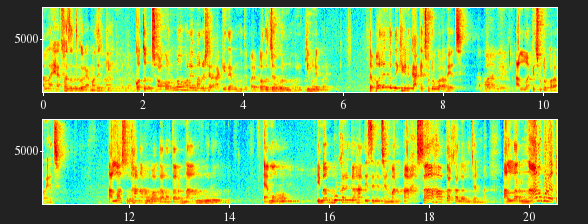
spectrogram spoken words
আল্লাহ হেফাজত করে আমাদেরকে। কত জঘন্য হলে মানুষের আকিদ এমন হতে পারে? কত জঘন্য হলে? কি মনে করে? তা বলেন তো দেখি এখানে কাকে ছোট করা হয়েছে? আল্লাহকে ছোট করা হয়েছে। আল্লাহ সুবহানাহু ওয়া তাআলা তার নামগুলো এমন। ইমাম বুখারী তো হাদিস এনেছেন, মান আহসাহা দাখালাল জান্নাহ। আল্লাহর নামগুলো এত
